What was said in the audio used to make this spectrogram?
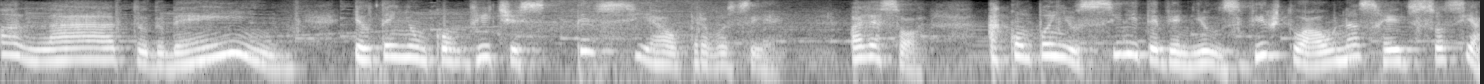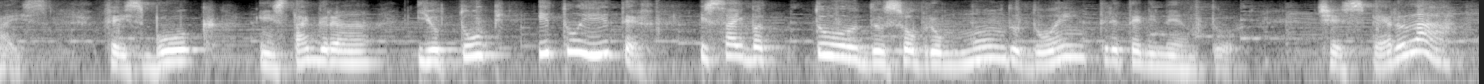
Olá, tudo bem? Eu tenho um convite especial para você. Olha só, acompanhe o Cine TV News virtual nas redes sociais: Facebook, Instagram, YouTube e Twitter. E saiba tudo sobre o mundo do entretenimento. Te espero lá!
